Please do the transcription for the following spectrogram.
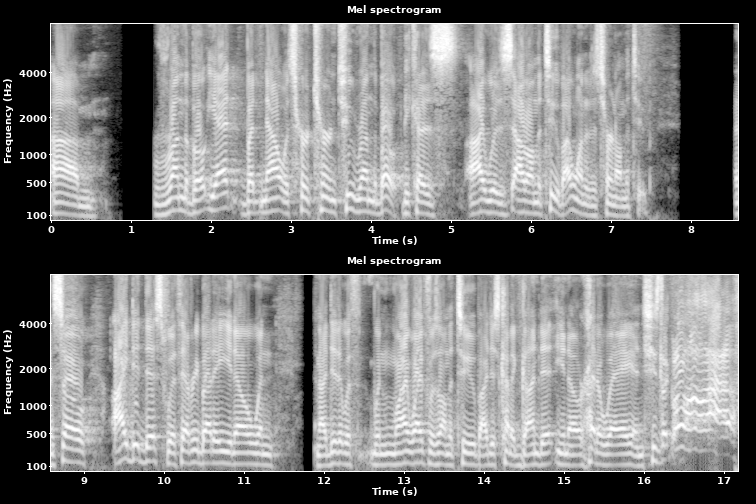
um, run the boat yet, but now it was her turn to run the boat because I was out on the tube. I wanted to turn on the tube. And so I did this with everybody, you know, when and I did it with when my wife was on the tube, I just kind of gunned it, you know, right away. And she's like, oh!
